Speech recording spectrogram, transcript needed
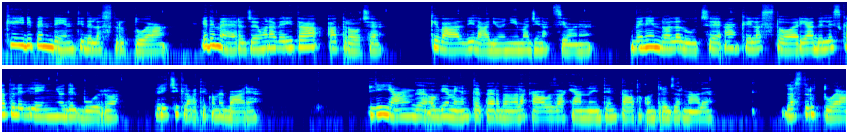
che i dipendenti della struttura, ed emerge una verità atroce che va al di là di ogni immaginazione, venendo alla luce anche la storia delle scatole di legno del burro, riciclate come bare. Gli Young ovviamente perdono la causa che hanno intentato contro il giornale. La struttura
